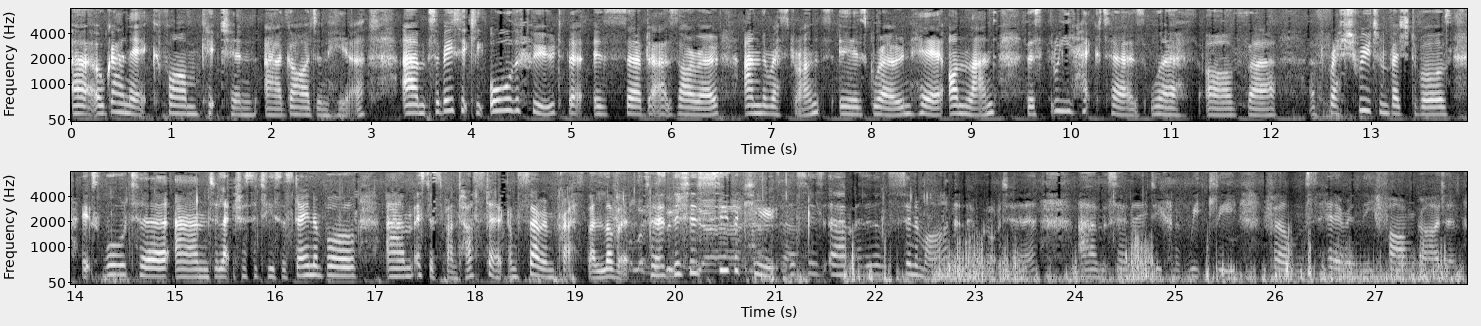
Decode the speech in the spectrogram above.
uh, organic farm kitchen uh, garden here. Um, so basically all the food that is served at Zaro and the restaurants is grown here on land. There's three hectares worth of uh, of fresh fruit and vegetables. It's water and electricity sustainable. Um, it's just fantastic. I'm so impressed. I love it. So this is super cute. This is um, a little cinema that they've got here. Um, so they do kind of weekly films here in the farm garden.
